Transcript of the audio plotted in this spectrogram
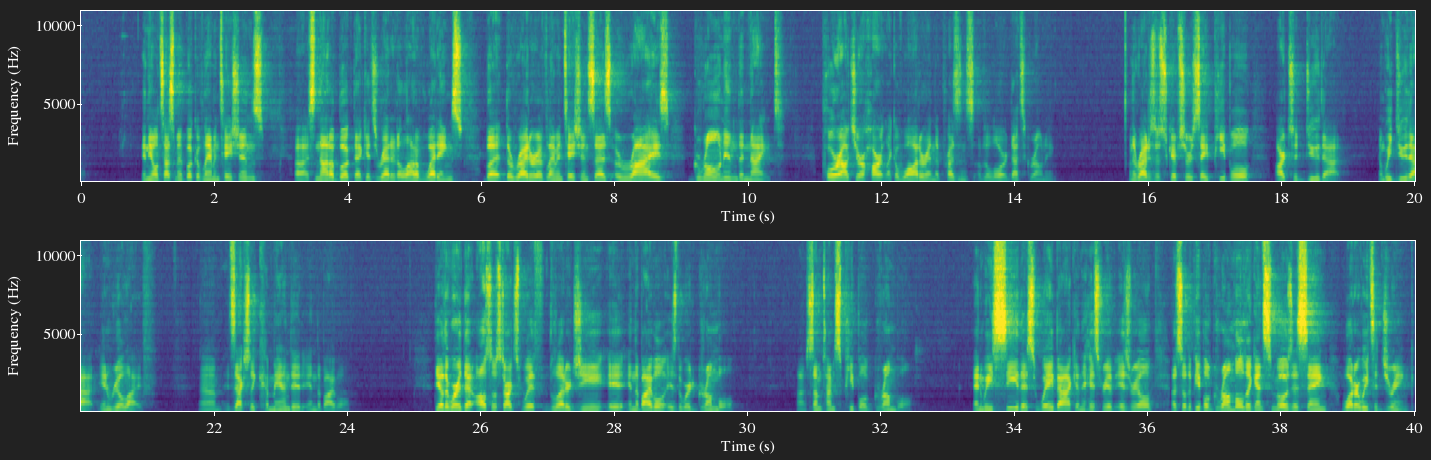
In the Old Testament book of Lamentations, uh, it's not a book that gets read at a lot of weddings, but the writer of Lamentation says, Arise, groan in the night. Pour out your heart like a water in the presence of the Lord. That's groaning. And the writers of Scripture say people are to do that And we do that in real life. Um, it's actually commanded in the Bible. The other word that also starts with the letter G in the Bible is the word grumble. Uh, sometimes people grumble. And we see this way back in the history of Israel. Uh, so the people grumbled against Moses, saying, What are we to drink?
